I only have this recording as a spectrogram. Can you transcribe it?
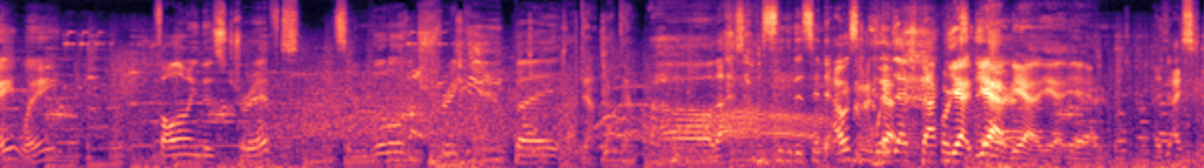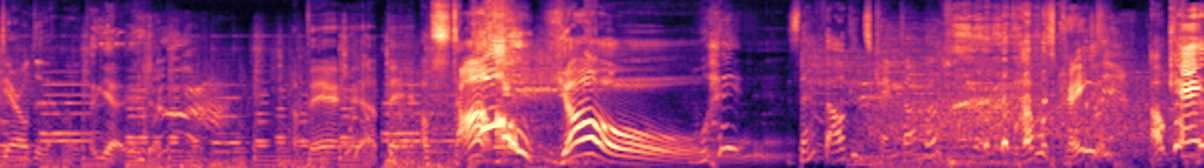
okay. okay, wait. Following this drift, it's a little tricky, but Down, down, down. oh, that's I was thinking the same. thing. I was thinking way dash backwards. Yeah, in yeah, air. yeah, yeah, yeah. I, I see Daryl do that. all the. Yeah, yeah, yeah. A bear, a bear. Oh, stop! Oh! Yo! What? Is that Falcon's Ken combo? That was crazy. Okay.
